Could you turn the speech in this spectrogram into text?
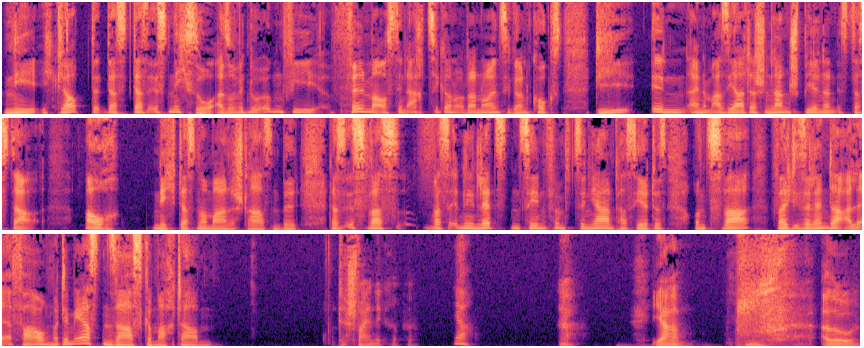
Nee, ich glaube, das, das ist nicht so. Also wenn du irgendwie Filme aus den 80ern oder 90ern guckst, die in einem asiatischen Land spielen, dann ist das da auch nicht das normale Straßenbild. Das ist was, was in den letzten 10, 15 Jahren passiert ist. Und zwar, weil diese Länder alle Erfahrung mit dem ersten SARS gemacht haben. Der Schweinegrippe. Ja. Ja, puh, also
